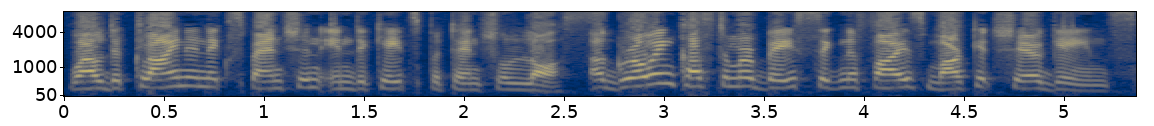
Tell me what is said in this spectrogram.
while decline in expansion indicates potential loss. A growing customer base signifies market share gains.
